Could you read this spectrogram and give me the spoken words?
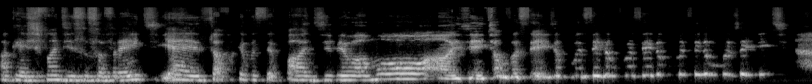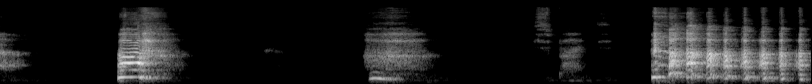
Ok, expande isso sua frente. É, só porque você pode, meu amor. Ai, gente, amo vocês, amo vocês, amo vocês, amo vocês, amo vocês, gente. Ah! Ah! Expande.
